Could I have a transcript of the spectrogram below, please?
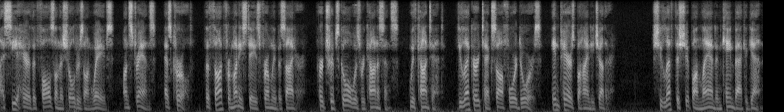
I see a hair that falls on the shoulders on waves, on strands, as curled. The thought for money stays firmly beside her. Her trip's goal was reconnaissance, with content. Dilek Ertek saw four doors, in pairs behind each other. She left the ship on land and came back again.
